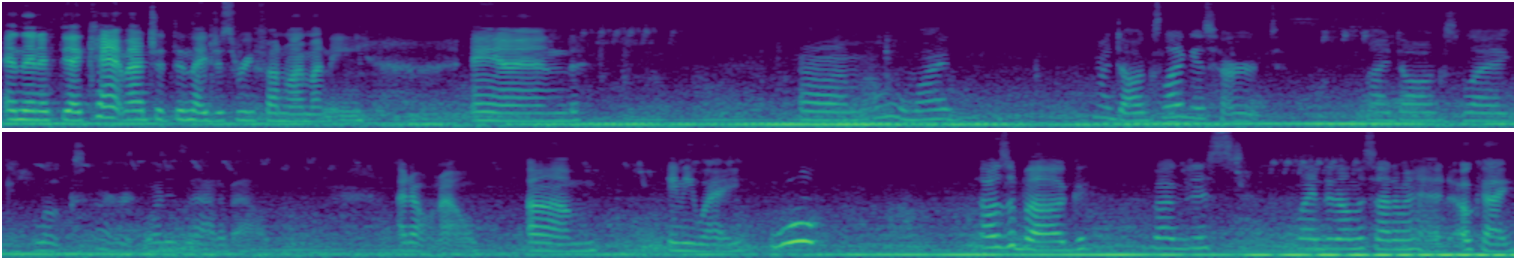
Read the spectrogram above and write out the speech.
And then if they can't match it then they just refund my money. And um oh my my dog's leg is hurt. My dog's leg looks hurt. What is that about? I don't know um anyway woo that was a bug. Bug just landed on the side of my head. Okay.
